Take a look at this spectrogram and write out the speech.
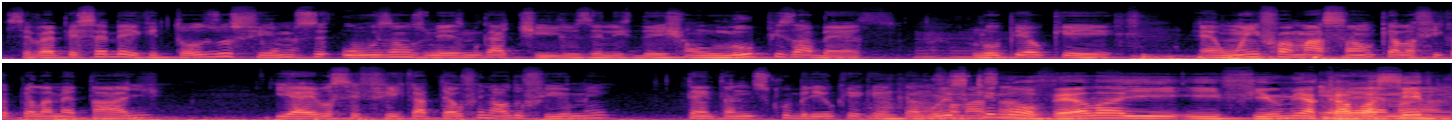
Você vai perceber que todos os filmes usam os mesmos gatilhos, eles deixam loops abertos. Uhum. Loop é o quê? É uma informação que ela fica pela metade, e aí você fica até o final do filme tentando descobrir o que, que é aquela Por isso que informação. novela e, e filme acaba É, sempre.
